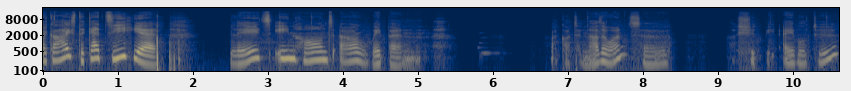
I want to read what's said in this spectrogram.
Hi guys, the cat Zee here. Let's enhance our weapon. I got another one, so I should be able to.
